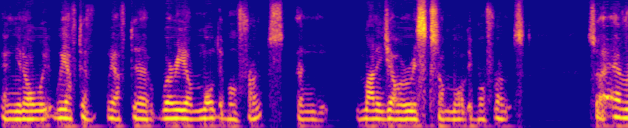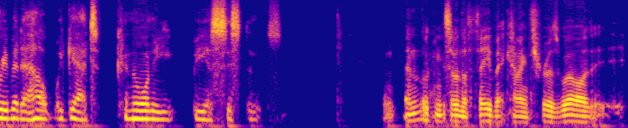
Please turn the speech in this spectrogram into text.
And you know, we, we have to we have to worry on multiple fronts and manage our risks on multiple fronts. So every bit of help we get can only be assistance. And, looking at some of the feedback coming through as well, it,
